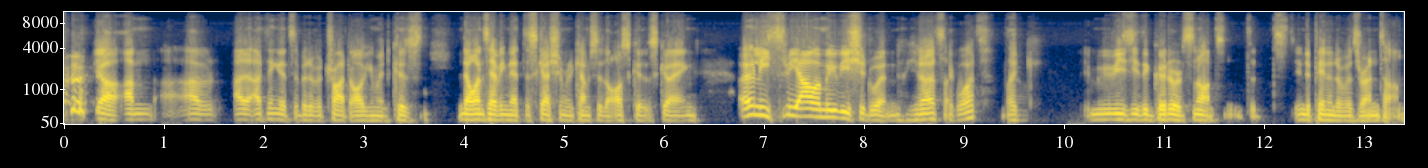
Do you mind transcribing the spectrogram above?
yeah, I'm, I, I think it's a bit of a trite argument because no one's having that discussion when it comes to the Oscars. Going, only three-hour movies should win. You know, it's like what? Like, a movie's either good or it's not. It's independent of its runtime.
